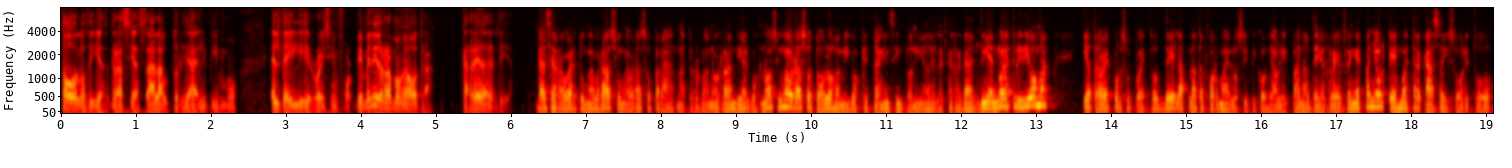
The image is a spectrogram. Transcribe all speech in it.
todos los días, gracias a la autoridad del hipismo, el Daily Racing Form. Bienvenido, Ramón, a otra carrera del día. Gracias Roberto, un abrazo, un abrazo para nuestro hermano Randy Albornoz y un abrazo a todos los amigos que están en sintonía de la carrera del día en nuestro idioma y a través, por supuesto, de la plataforma de los hípicos de habla hispana de RF en español, que es nuestra casa y sobre todo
